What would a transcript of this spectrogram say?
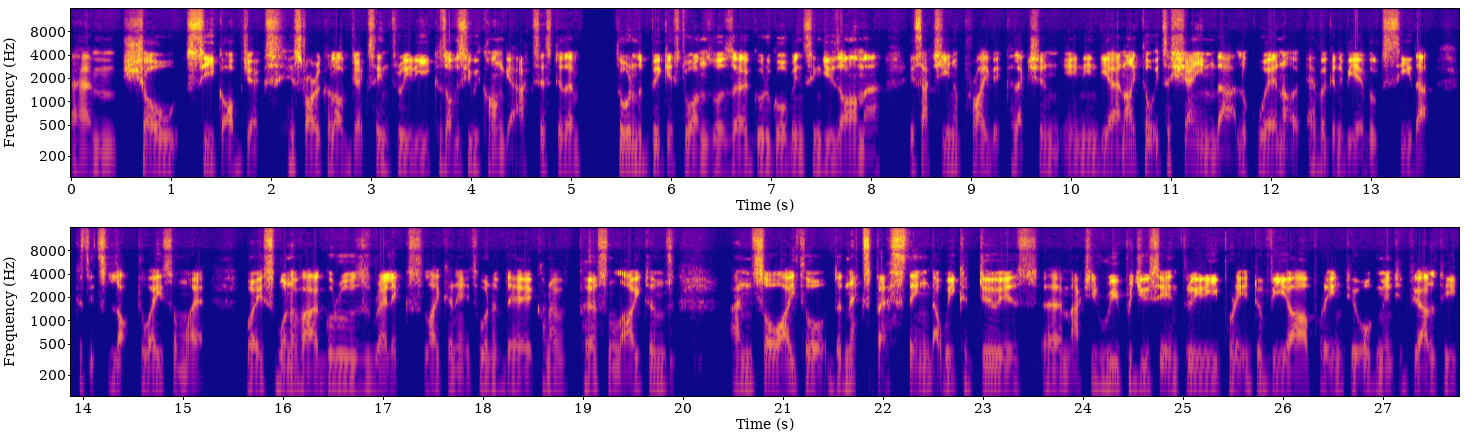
um, show Sikh objects, historical objects in 3D because obviously we can't get access to them. So one of the biggest ones was uh, Guru Gobind Singh Ji's armor. It's actually in a private collection in India, and I thought it's a shame that look we're not ever going to be able to see that because it's locked away somewhere. But it's one of our Guru's relics, like it. It's one of their kind of personal items. And so I thought the next best thing that we could do is um, actually reproduce it in 3D, put it into VR, put it into augmented reality,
